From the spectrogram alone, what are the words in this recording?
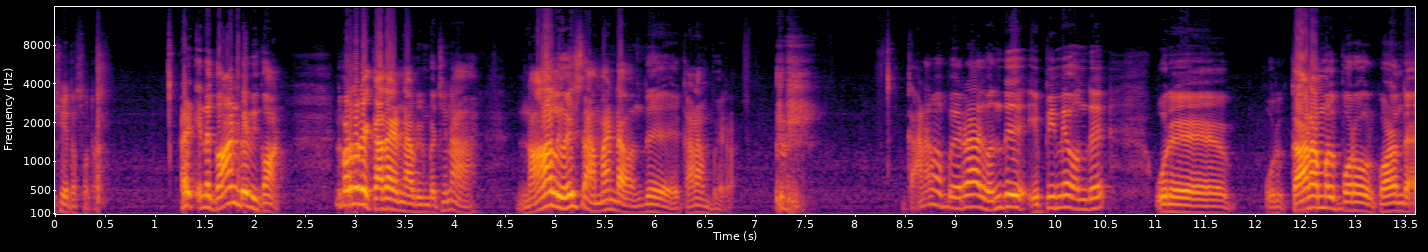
விஷயத்த சொல்கிறேன் இந்த கான் பேபி கான் இந்த படத்தோட கதை என்ன அப்படின்னு பார்த்தீங்கன்னா நாலு வயசு அமாண்டா வந்து காணாமல் போயிடுறான் காணாமல் போயிடுறா அது வந்து எப்பயுமே வந்து ஒரு ஒரு காணாமல் போகிற ஒரு குழந்தை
